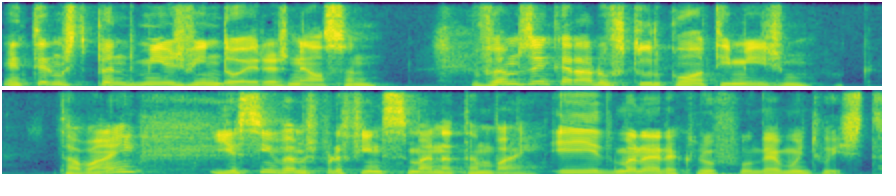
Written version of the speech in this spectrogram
em termos de pandemias vindouras, Nelson. Vamos encarar o futuro com otimismo. Está bem? E assim vamos para fim de semana também. E de maneira que, no fundo, é muito isto.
